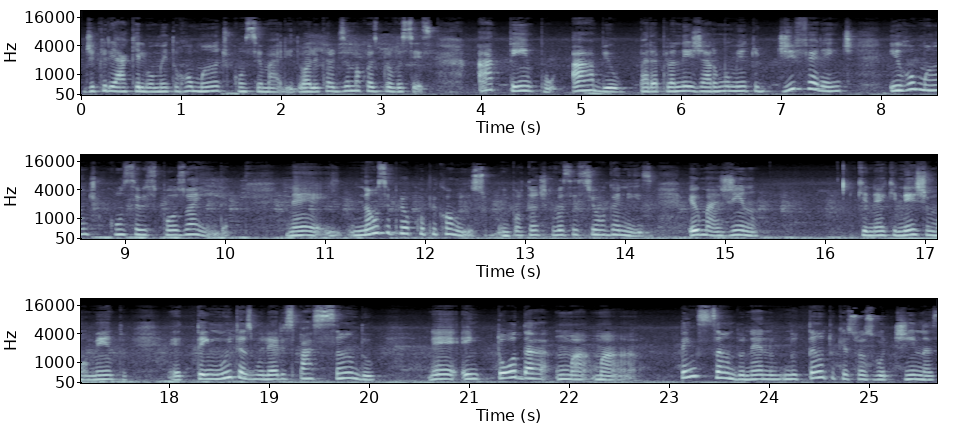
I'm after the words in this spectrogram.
de criar aquele momento romântico com seu marido. Olha, eu quero dizer uma coisa para vocês. Há tempo hábil para planejar um momento diferente e romântico com seu esposo ainda. Né? Não se preocupe com isso. O importante é que você se organize. Eu imagino que, né, que neste momento é, tem muitas mulheres passando né, em toda uma, uma pensando né, no, no, tanto que as suas rotinas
